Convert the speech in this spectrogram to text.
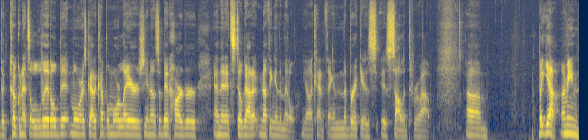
the coconut's a little bit more, it's got a couple more layers, you know, it's a bit harder and then it's still got a, nothing in the middle, you know, that kind of thing. And the brick is, is solid throughout. Um, but yeah, I mean,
